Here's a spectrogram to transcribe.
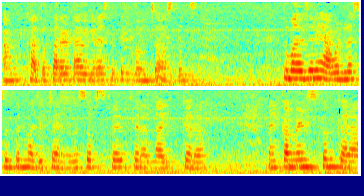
आम्ही खातो. पराठा वगैरे असलं तरी लोणचं असतंच. तुम्हाला जर हे आवडलं असेल तर माझ्या चॅनलला सबस्क्राईब करा लाईक करा आणि कमेंट्स पण करा.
